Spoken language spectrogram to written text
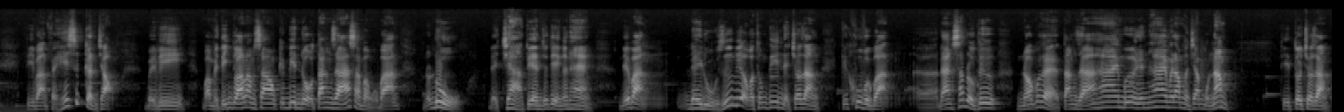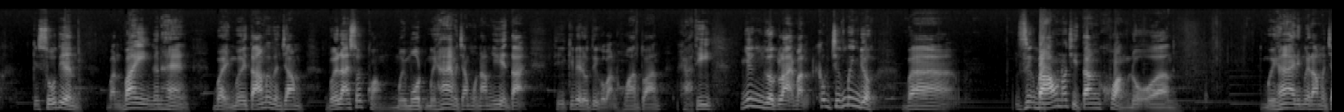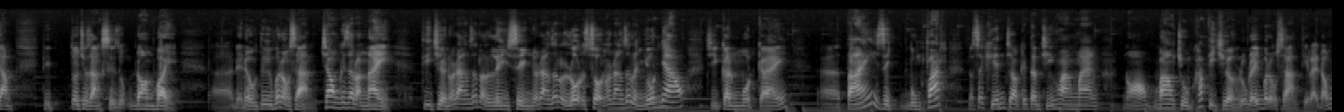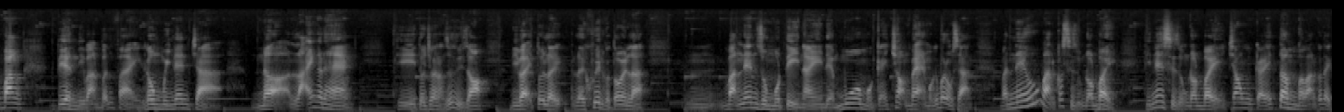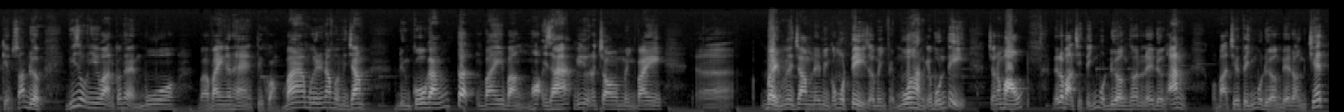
thì bạn phải hết sức cẩn trọng. Bởi vì bạn phải tính toán làm sao cái biên độ tăng giá sản phẩm của bạn nó đủ để trả tiền cho tiền ngân hàng. Nếu bạn đầy đủ dữ liệu và thông tin để cho rằng cái khu vực bạn ờ, đang sắp đầu tư, nó có thể tăng giá 20 đến 25% một năm, thì tôi cho rằng cái số tiền bạn vay ngân hàng 70 80% với lãi suất khoảng 11 12% một năm như hiện tại thì cái việc đầu tư của bạn hoàn toàn khả thi. Nhưng ngược lại bạn không chứng minh được và dự báo nó chỉ tăng khoảng độ à, 12 đến 15% thì tôi cho rằng sử dụng đòn bẩy à, để đầu tư bất động sản trong cái giai đoạn này, thị trường nó đang rất là lình xình, nó đang rất là lộn xộn, nó đang rất là nhốn nháo chỉ cần một cái à, tái dịch bùng phát, nó sẽ khiến cho cái tâm trí hoang mang nó bao trùm khắp thị trường, lúc đấy bất động sản thì lại đóng băng, tiền thì bạn vẫn phải gồng mình lên trả nợ lãi ngân hàng. Thì tôi cho rằng rất rủi ro. Vì vậy tôi lời lời khuyên của tôi là bạn nên dùng 1 tỷ này để mua một cái trọn vẹn, một cái bất động sản. Và nếu bạn có sử dụng đòn bẩy thì nên sử dụng đòn bẩy trong cái tầm mà bạn có thể kiểm soát được. Ví dụ như bạn có thể mua và vay ngân hàng từ khoảng 30 đến 50 phần trăm đừng cố gắng tận vay bằng mọi giá. Ví dụ nó cho mình vay ờ, uh, 70% nên mình có 1 tỷ rồi mình phải mua hẳn cái 4 tỷ cho nó máu. Đấy là bạn chỉ tính một đường thôi là lên đường ăn còn bạn chưa tính một đường để đường chết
